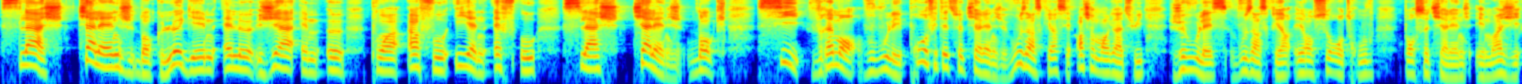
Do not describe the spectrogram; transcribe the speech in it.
slash challenge, donc le game, L-E-G-A-M-E info, I-N-F-O, slash challenge. Donc, si vraiment vous voulez profiter de ce challenge, vous inscrire, c'est entièrement gratuit. Je vous laisse vous inscrire et on se retrouve pour ce challenge. Et moi, j'ai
